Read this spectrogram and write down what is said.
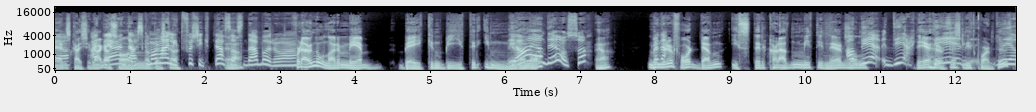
ja. den skal ikke lage det, sånn. Der skal man være skal- litt forsiktig, altså. Ja. Så det er bare å For det er jo noen av dem med baconbiter inni Ja, ja, nå. det også. Men Men når du får den isterkladden midt inni en Ja, sånn det, det, er, det hørtes litt kvalmt ut. Ja,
